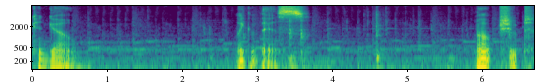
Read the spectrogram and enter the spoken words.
can go like this. Oh, shoot.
